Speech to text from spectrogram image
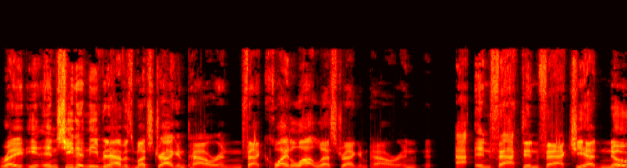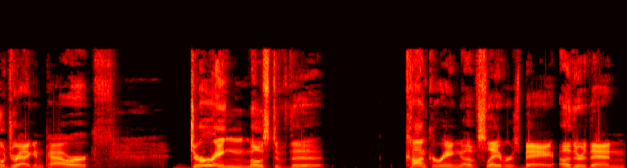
right? And she didn't even have as much dragon power, and in fact, quite a lot less dragon power. And in fact, in fact, she had no dragon power during most of the conquering of Slaver's Bay, other than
